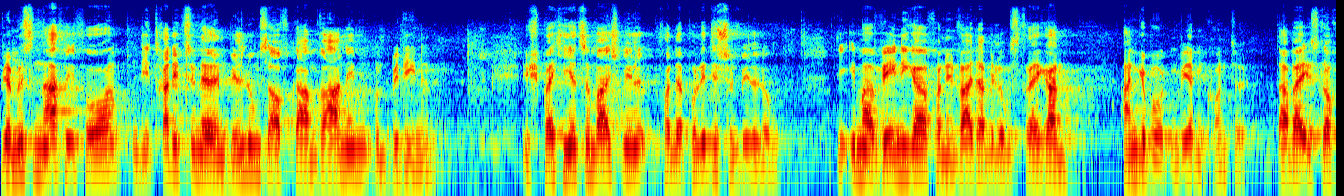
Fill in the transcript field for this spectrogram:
Wir müssen nach wie vor die traditionellen Bildungsaufgaben wahrnehmen und bedienen. Ich spreche hier z.B. von der politischen Bildung, die immer weniger von den Weiterbildungsträgern angeboten werden konnte. Dabei ist doch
